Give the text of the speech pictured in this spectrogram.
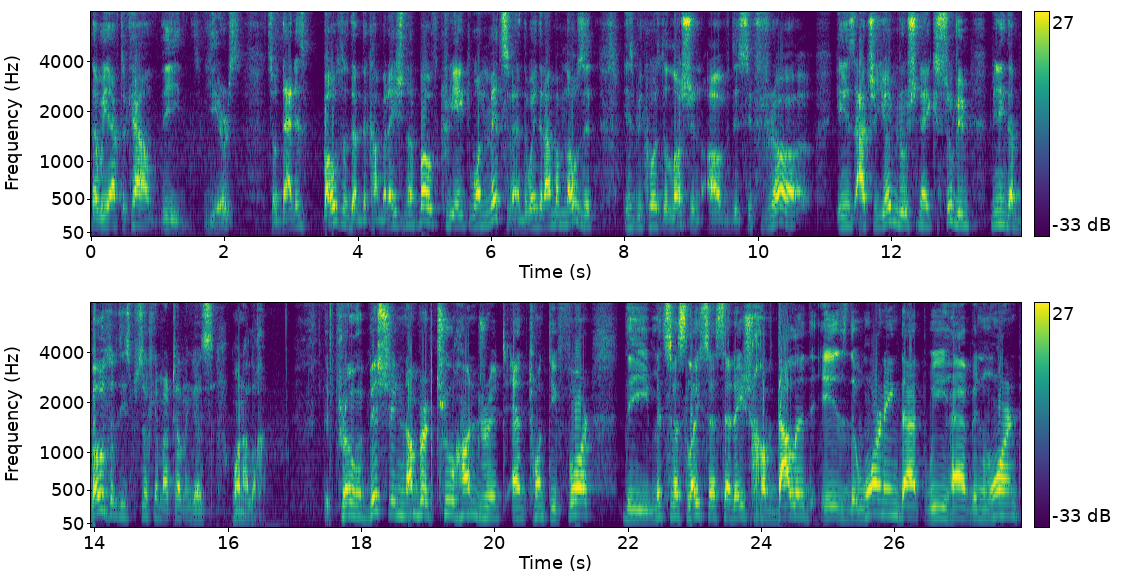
that we have to count the years. So that is both of them, the combination of both, create one mitzvah. And the way that Rambam knows it is because the lashon of the sifra is achayim rushne ksuvim, meaning that both of these psukim are telling us one halacha. The prohibition number 224, the mitzvah loisa sereish chavdalid, is the warning that we have been warned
